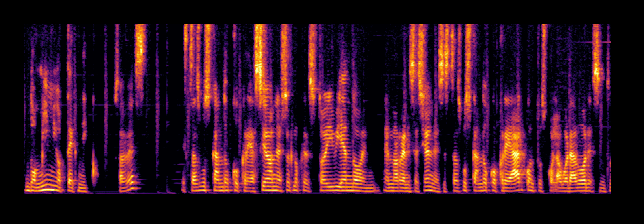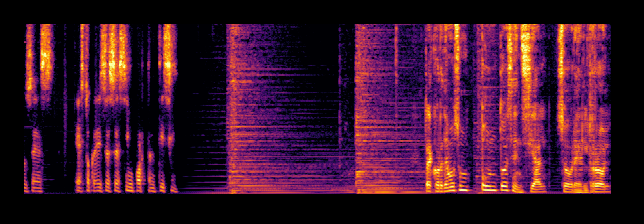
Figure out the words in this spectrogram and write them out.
dominio técnico, ¿sabes? Estás buscando co-creación, eso es lo que estoy viendo en, en organizaciones, estás buscando co-crear con tus colaboradores, entonces esto que dices es importantísimo. Recordemos un punto esencial sobre el rol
